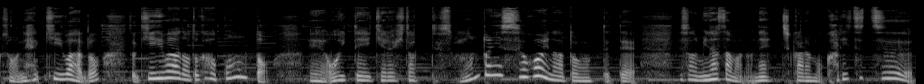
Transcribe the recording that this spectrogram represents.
そうね、キーワード。キーワードとかをポンと、えー、置いていける人って本当にすごいなと思ってて、でその皆様のね、力も借りつつ、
